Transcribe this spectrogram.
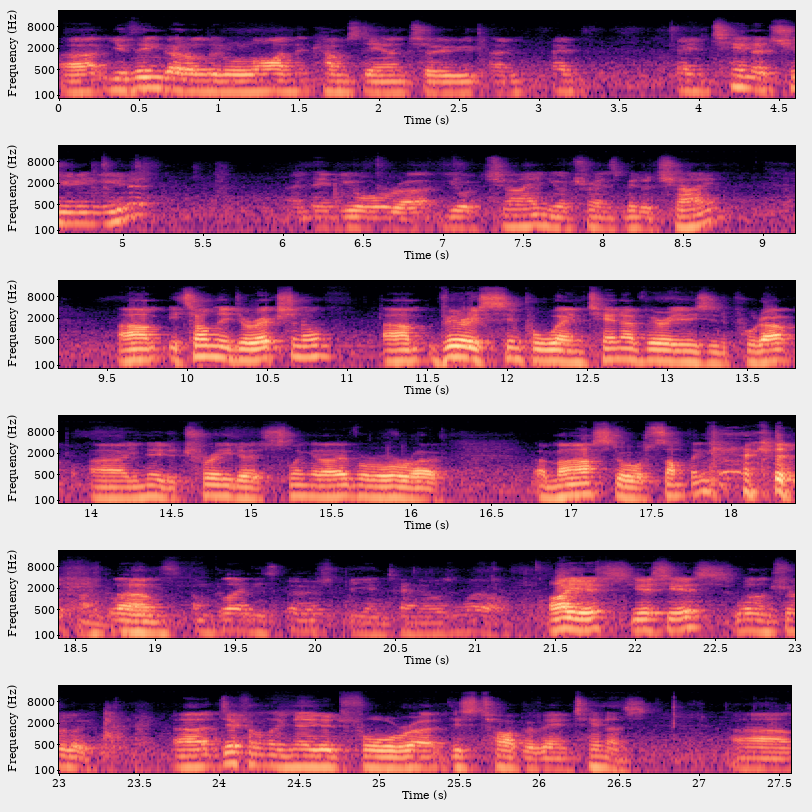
Uh, you've then got a little line that comes down to an, an antenna tuning unit, and then your uh, your chain, your transmitter chain. Um, it's omnidirectional. Um, very simple antenna, very easy to put up. Uh, you need a tree to sling it over or a, a mast or something. I'm glad, Um, he's, I'm glad he's earthed the antenna as well. oh yes, yes, yes, well and truly. Uh, definitely needed for uh, this type of antennas. Um,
